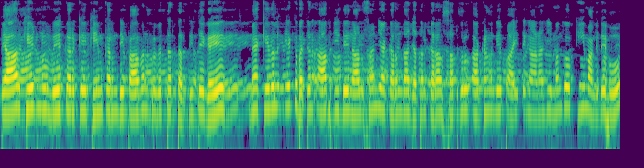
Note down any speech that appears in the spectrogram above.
ਪਿਆਰ ਖੇਡ ਨੂੰ ਵੇਖ ਕਰਕੇ ਖੇਮ ਕਰਨ ਦੀ ਪਾਵਨ ਪਵਿੱਤਰ ਧਰਤੀ ਤੇ ਗਏ। ਮੈਂ ਕੇਵਲ ਇੱਕ ਬਚਨ ਆਪ ਜੀ ਦੇ ਨਾਲ ਸਾਂਝਾ ਕਰਨ ਦਾ ਯਤਨ ਕਰਾਂ। ਸਤਿਗੁਰੂ ਆਖਣਗੇ, ਭਾਈ ਧਗਾਣਾ ਜੀ, ਮੰਗੋ, ਕੀ ਮੰਗਦੇ ਹੋ?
